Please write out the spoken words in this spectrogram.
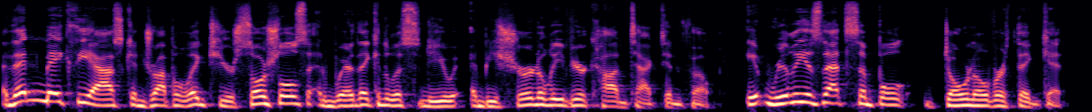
And then make the ask and drop a link to your socials and where they can listen to you and be sure to leave your contact info. It really is that simple, don't overthink it.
